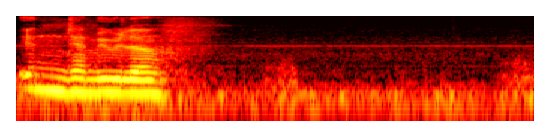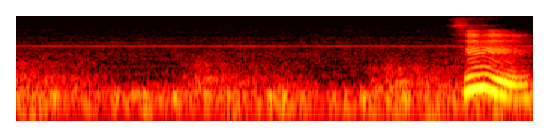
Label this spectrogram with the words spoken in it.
In der Mühle. Hm.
